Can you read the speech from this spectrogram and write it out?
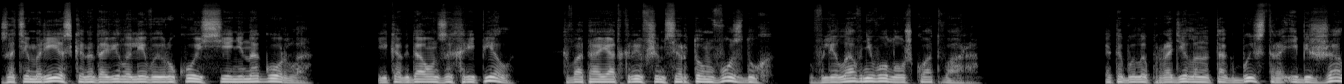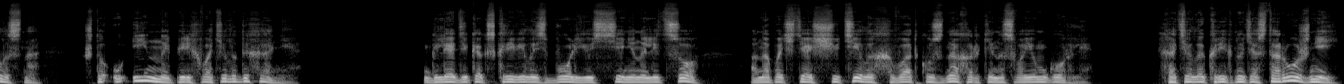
Затем резко надавила левой рукой Сени на горло, и когда он захрипел, хватая открывшимся ртом воздух, влила в него ложку отвара. Это было проделано так быстро и безжалостно, что у Инны перехватило дыхание. Глядя, как скривилось болью Сенина лицо, она почти ощутила хватку знахарки на своем горле. Хотела крикнуть «осторожней»,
